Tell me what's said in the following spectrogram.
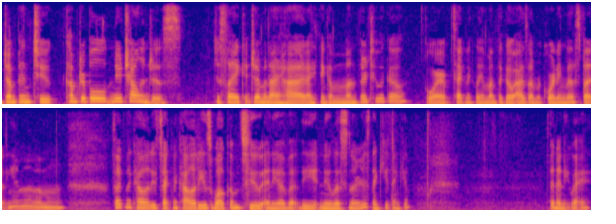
jump into comfortable new challenges. Just like Gemini had, I think, a month or two ago, or technically a month ago as I'm recording this, but you know, technicalities, technicalities. Welcome to any of the new listeners. Thank you, thank you. But anyway,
